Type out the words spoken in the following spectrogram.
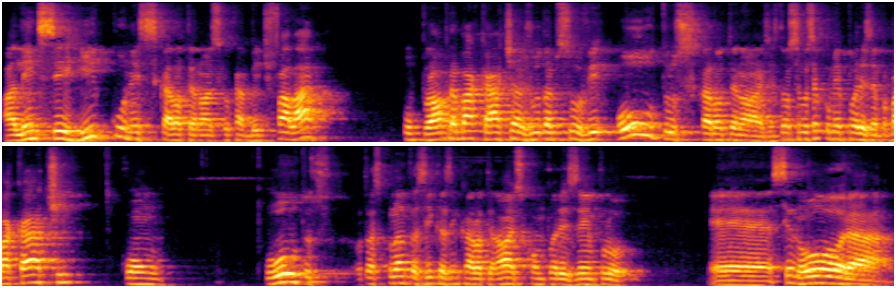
Além de ser rico nesses carotenoides que eu acabei de falar, o próprio abacate ajuda a absorver outros carotenoides. Então, se você comer, por exemplo, abacate com outros, outras plantas ricas em carotenoides, como por exemplo é, cenoura,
